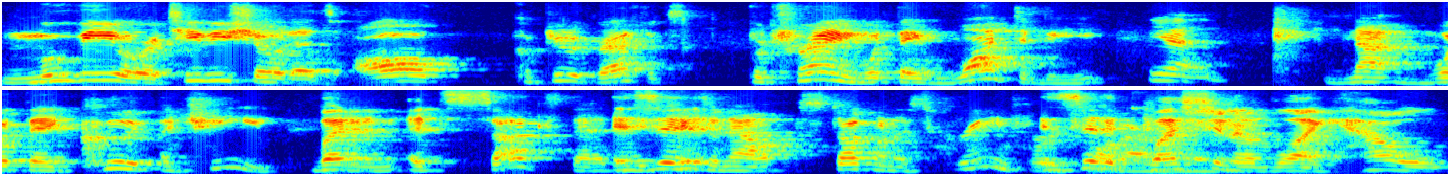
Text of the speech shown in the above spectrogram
movie or a TV show that's all computer graphics portraying what they want to be, Yeah. Not what they could achieve. but and it sucks that Is these kids it- are now stuck on a screen for. is it a question day. of like how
